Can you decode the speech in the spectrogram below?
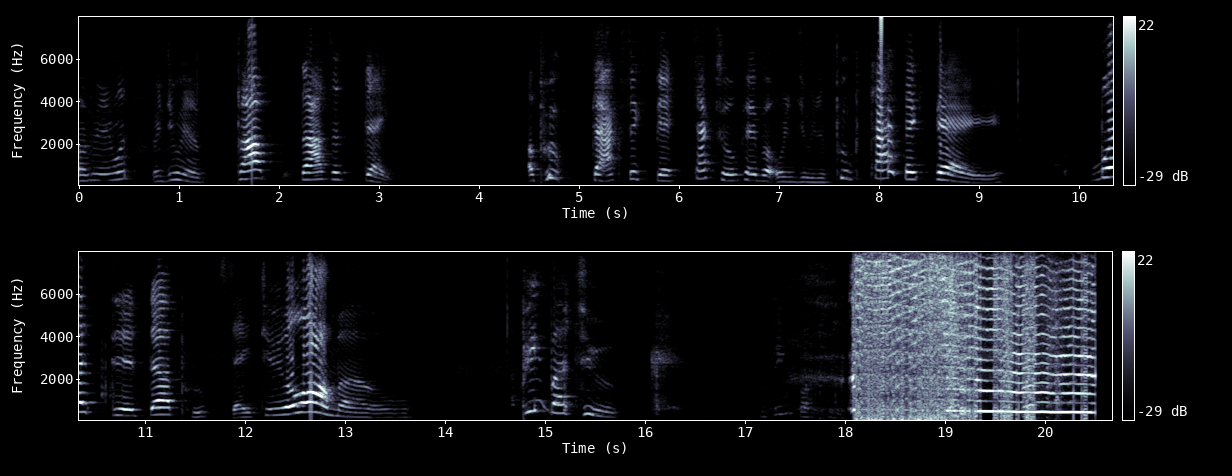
everyone. We're doing a pop-tastic day. A poop toxic day. That's okay, but we're doing a poop toxic day. What did the poop say to the llama? Pink batuke. A pink bucket.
